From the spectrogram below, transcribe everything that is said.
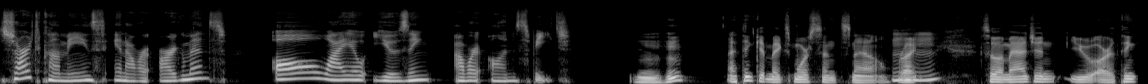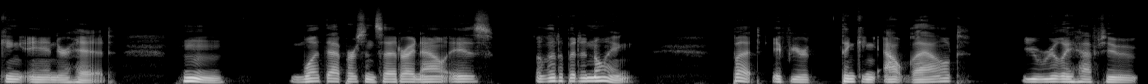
shortcomings in our arguments, all while using our own speech. Hmm I think it makes more sense now, right? Mhm. So imagine you are thinking in your head, hmm, what that person said right now is a little bit annoying. But if you're thinking out loud, you really have to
